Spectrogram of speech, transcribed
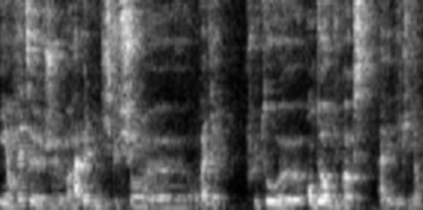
et, en fait, je me rappelle d'une discussion, on va dire plutôt euh, en dehors du box avec des clients,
